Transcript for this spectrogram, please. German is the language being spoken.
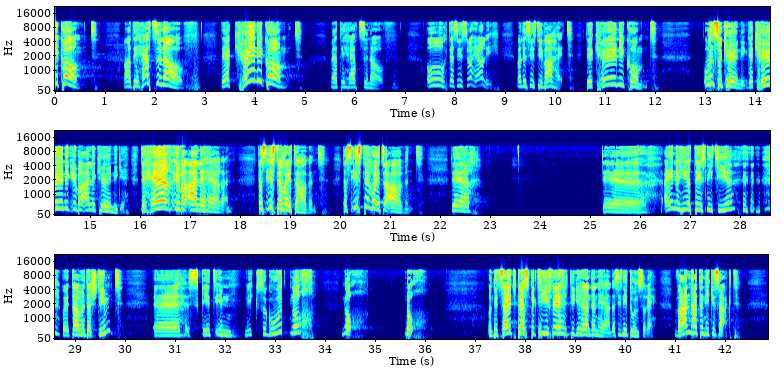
König kommt. Mach die Herzen auf. Der König kommt. Mach die Herzen auf. Oh, das ist so herrlich, weil es ist die Wahrheit. Der König kommt. Unser König, der König über alle Könige, der Herr über alle Herren. Das ist er heute Abend. Das ist er heute Abend. Der, der eine Hirte ist nicht hier. Heute Abend, das stimmt. Äh, es geht ihm nicht so gut noch. Noch. Noch. Und die Zeitperspektive, die gehören den Herrn. Das ist nicht unsere. Wann hat er nicht gesagt?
